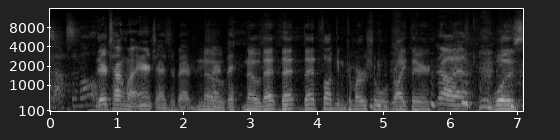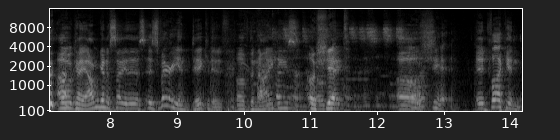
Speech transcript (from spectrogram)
Tops them all. They're talking about Energizer batteries. No, no, that that that fucking commercial right there No, was okay. I'm gonna say this. It's very indicative of the '90s. Oh okay? shit! Uh, oh shit. it fucking.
